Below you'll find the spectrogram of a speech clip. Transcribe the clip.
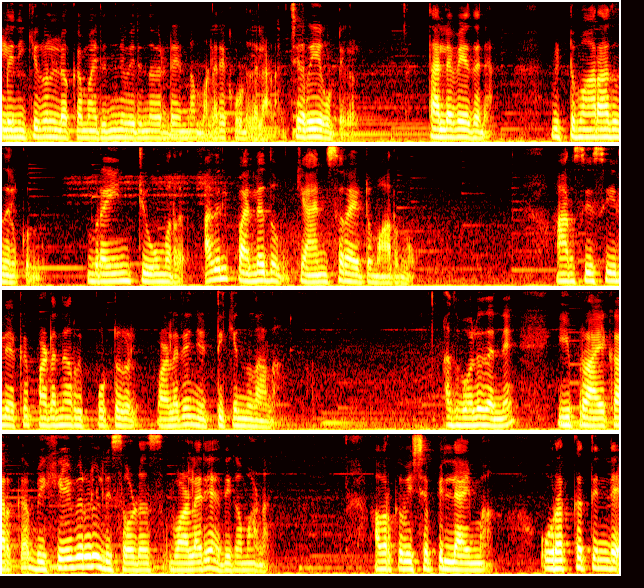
ക്ലിനിക്കുകളിലൊക്കെ മരുന്നിന് വരുന്നവരുടെ എണ്ണം വളരെ കൂടുതലാണ്. ചെറിയ കുട്ടികൾ തലവേദന വിട്ടുമാറാതെ നിൽക്കുന്നു. ബ്രെയിൻ ട്യൂമർ അതിൽ പലതും ക്യാൻസറായിട്ട് മാറുന്നു. ആർ സി സിയിലെയൊക്കെ പഠന റിപ്പോർട്ടുകൾ വളരെ ഞെട്ടിക്കുന്നതാണ്. അതുപോലെ തന്നെ ഈ പ്രായക്കാർക്ക് ബിഹേവിയറൽ ഡിസോർഡേഴ്സ് വളരെ അധികമാണ്. അവർക്ക് വിശപ്പില്ലായ്മ ഉറക്കത്തിന്റെ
